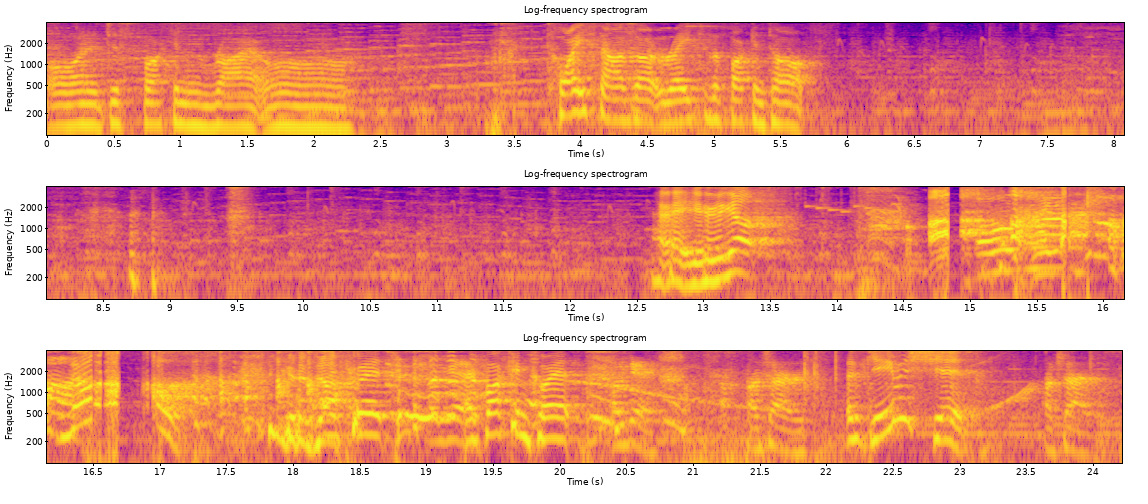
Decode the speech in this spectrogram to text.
Oh, and it just fucking riot. Oh. Twice now I've got right to the fucking top. All right, here we go. oh He's gonna die. I die. quit. I fucking quit. Okay, I'll try this. This game is shit. I'll try this.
